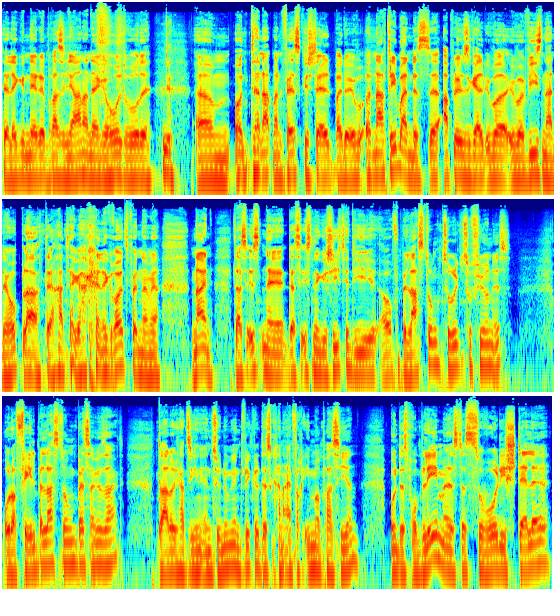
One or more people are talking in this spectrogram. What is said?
der legendäre Brasilianer, der geholt wurde. Ja. Ähm, und dann hat man festgestellt, der, nachdem man das äh, Ablösegeld über, überwiesen hatte, hoppla, der hat ja gar keine Kreuzbänder mehr. Nein, das ist eine, das ist eine Geschichte, die auf Belastung zurückzuführen ist oder Fehlbelastung besser gesagt. Dadurch hat sich eine Entzündung entwickelt. Das kann einfach immer passieren. Und das Problem ist, dass sowohl die Stelle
